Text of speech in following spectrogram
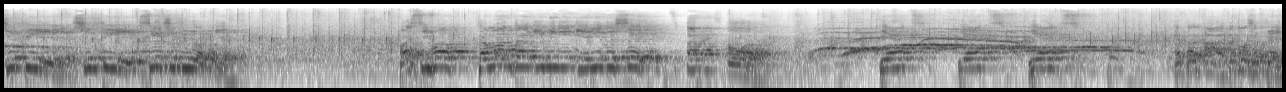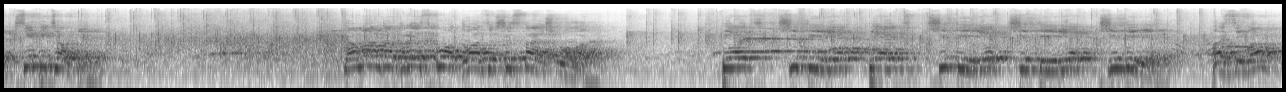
четыре, четыре, все четверки. Спасибо. Команда имени Ирины Шейх. Стартовала. Пять, пять, пять. Это, а, это тоже пять. Все пятерки. Команда Дресс-код, 26 школа. Пять, четыре, пять, четыре, четыре, четыре. Спасибо.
